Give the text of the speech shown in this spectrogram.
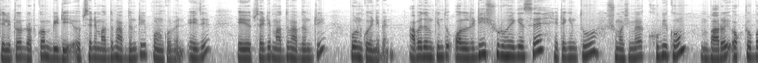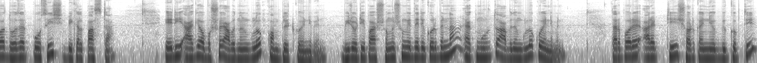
Teletalk dot com BD ওয়েবসাইটের মাধ্যমে আবেদনটি পূরণ করবেন। এই যে, এই ওয়েবসাইটের মাধ্যমে আবেদনটি পূরণ করে নেবেন। আবেদন কিন্তু অলরেডি শুরু হয়ে গেছে। এটা কিন্তু সময়সীমা খুবই কম। বারোই অক্টোবর দু হাজার পঁচিশ বিকাল পাঁচটা। এরই আগে অবশ্যই আবেদনগুলো কমপ্লিট করে নেবেন। ভিডিওটি পাওয়ার সঙ্গে সঙ্গে দেরি করবেন না। এক মুহূর্ত আবেদনগুলো করে নেবেন। তারপরে আরেকটি সরকারি নিয়োগ বিজ্ঞপ্তি,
